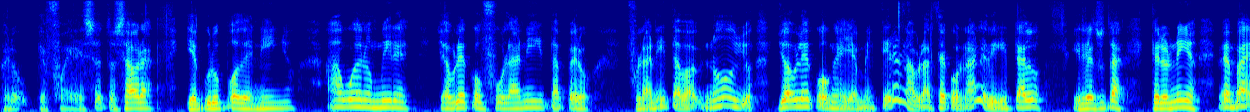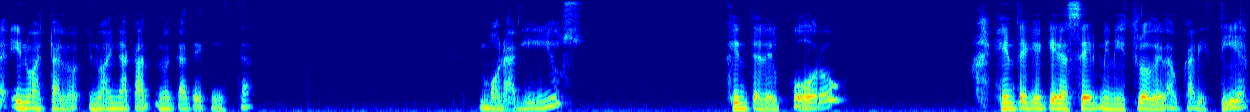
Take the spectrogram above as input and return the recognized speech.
Pero, ¿qué fue eso? Entonces ahora, y el grupo de niños, ah, bueno, mire, yo hablé con fulanita, pero fulanita, no, yo, yo hablé con ella. Mentira, no hablaste con nadie, dijiste algo. Y resulta que los niños, y no, está, no, hay, no hay catequista, monaguillos, gente del coro, gente que quiere ser ministro de la Eucaristía,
